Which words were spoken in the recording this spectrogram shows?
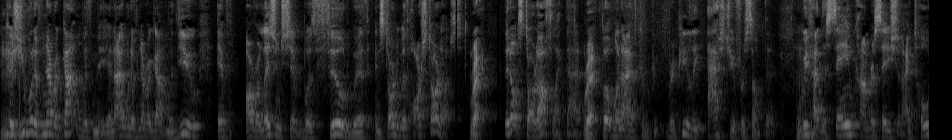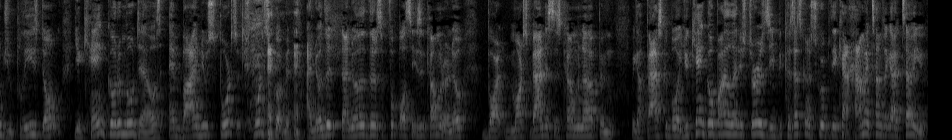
Mm. Because you would have never gotten with me, and I would have never gotten with you if our relationship was filled with and started with harsh startups. Right. They don't start off like that. Right. But when I've comp- repeatedly asked you for something, we've had the same conversation. I told you, please don't. You can't go to Modell's and buy new sports sports equipment. I know that I know that there's a football season coming. Or I know Bar- March Madness is coming up, and we got basketball. You can't go buy the latest jersey because that's going to screw up the account. How many times I got to tell you?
